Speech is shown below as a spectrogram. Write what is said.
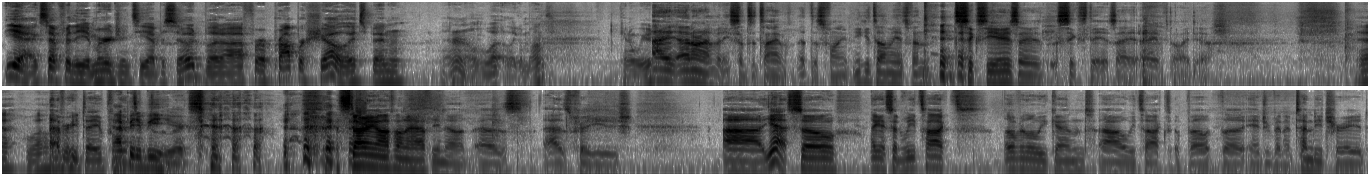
yeah, except for the emergency episode. But uh, for a proper show, it's been I don't know what, like a month. Kind of weird. I, I don't have any sense of time at this point. You can tell me it's been six years or six days. I, I have no idea. yeah, well, Every day. Happy to be bleeds into the next. Starting off on a happy note, as as per usual. Uh, yeah. So, like I said, we talked over the weekend. Uh, we talked about the Andrew Benintendi trade.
